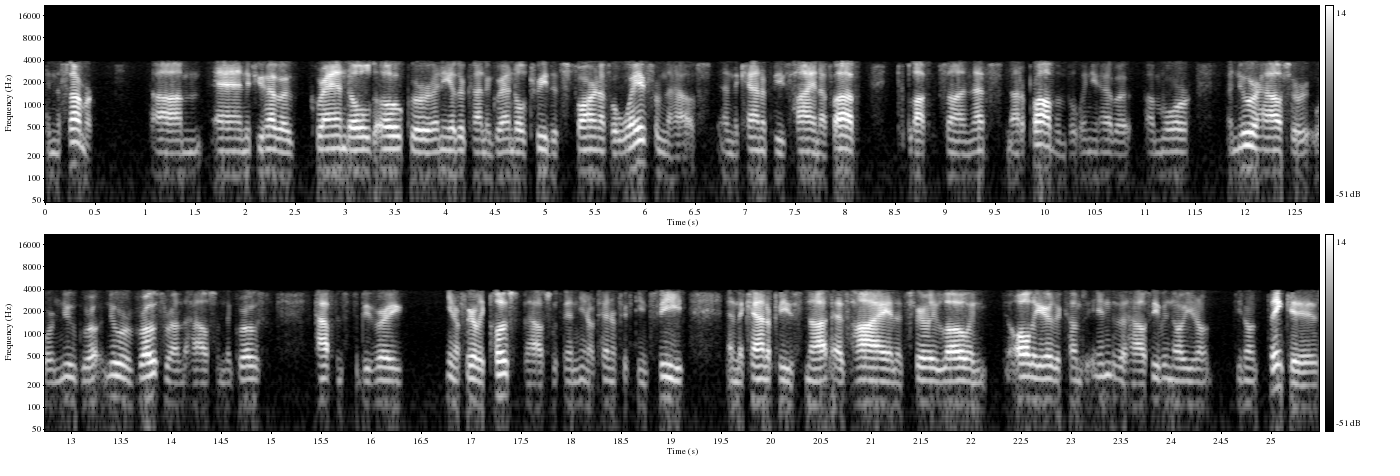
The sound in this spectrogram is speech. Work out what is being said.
in the summer. Um, and if you have a grand old oak or any other kind of grand old tree that's far enough away from the house and the canopy is high enough up, to block the sun, that's not a problem. But when you have a, a more a newer house or, or new gro- newer growth around the house, and the growth happens to be very you know fairly close to the house, within you know 10 or 15 feet, and the canopy is not as high and it's fairly low, and all the air that comes into the house, even though you don't you don't think it is,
